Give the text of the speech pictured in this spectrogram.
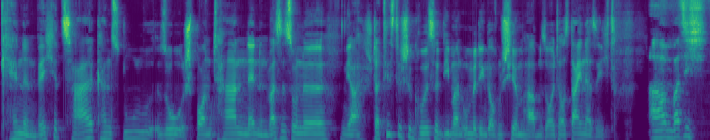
kennen? Welche Zahl kannst du so spontan nennen? Was ist so eine ja, statistische Größe, die man unbedingt auf dem Schirm haben sollte aus deiner Sicht? Ähm, was ich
